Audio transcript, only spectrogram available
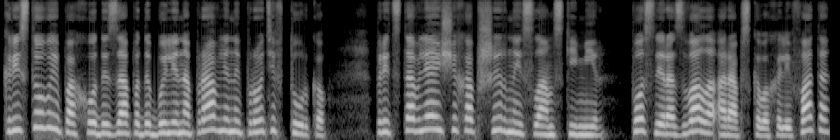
Крестовые походы Запада были направлены против турков, представляющих обширный исламский мир, после развала арабского халифата,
